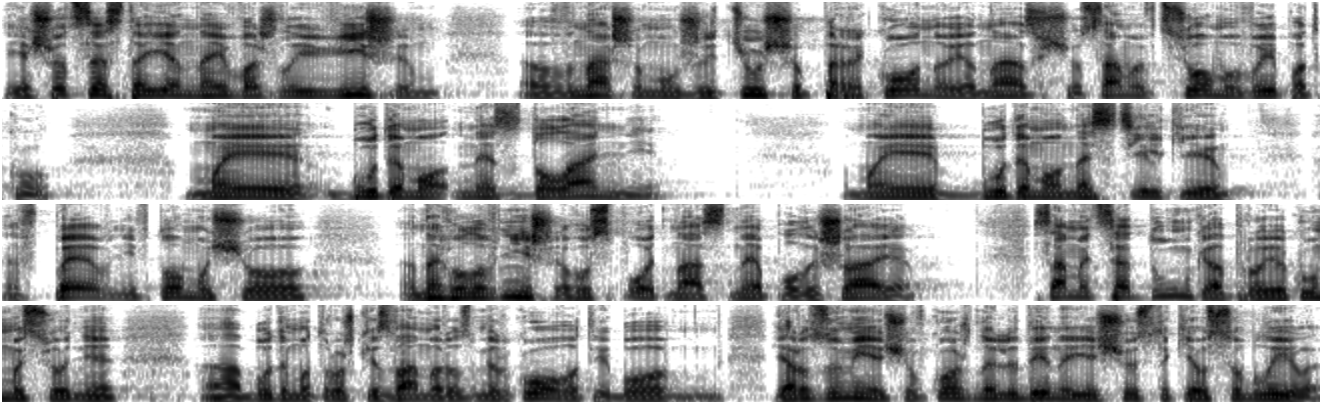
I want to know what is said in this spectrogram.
Якщо це стає найважливішим в нашому життю, що переконує нас, що саме в цьому випадку ми будемо нездоланні, ми будемо настільки впевні в тому, що найголовніше, Господь нас не полишає. Саме ця думка, про яку ми сьогодні будемо трошки з вами розмірковувати, бо я розумію, що в кожної людини є щось таке особливе.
